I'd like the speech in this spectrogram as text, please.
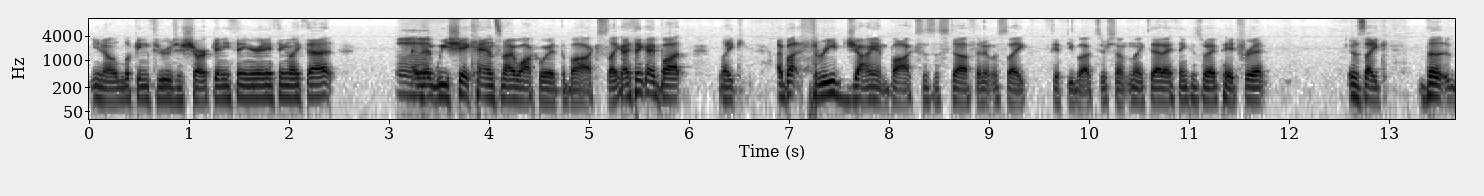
you know looking through to shark anything or anything like that and then we shake hands and I walk away with the box. Like I think I bought like I bought three giant boxes of stuff and it was like fifty bucks or something like that. I think is what I paid for it. It was like the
